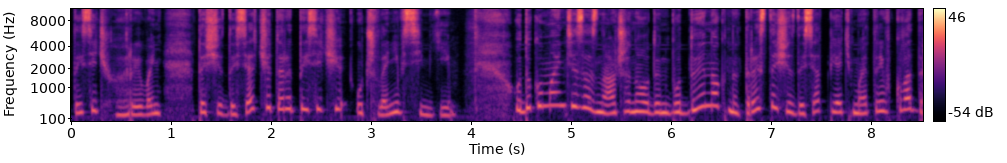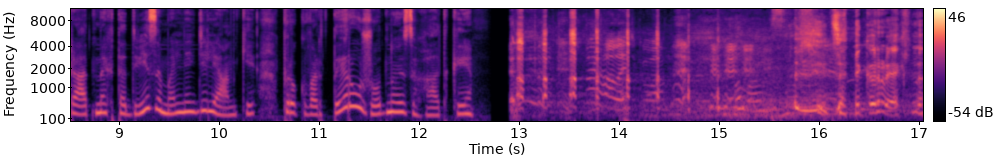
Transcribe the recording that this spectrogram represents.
тисяч гривень та 64 тисячі у членів сім'ї. У документі зазначено один будинок на 365 метрів квадратних та дві земельні ділянки. Про квартиру жодної згадки. Це некоректно.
